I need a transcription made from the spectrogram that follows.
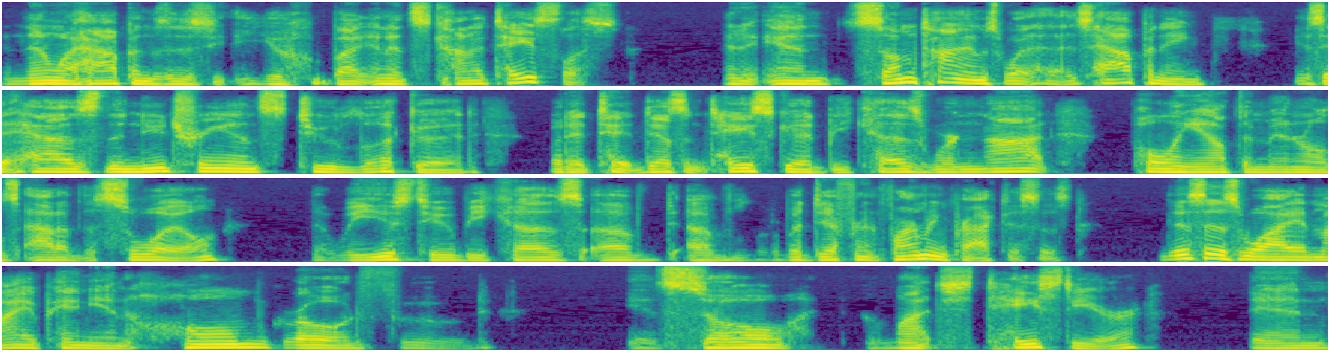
And then what happens is you, but, and it's kind of tasteless. And, and sometimes what is happening is it has the nutrients to look good, but it t- doesn't taste good because we're not pulling out the minerals out of the soil. that we used to because of, of a little bit different farming practices. This is why, in my opinion, home grown food is so much tastier than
